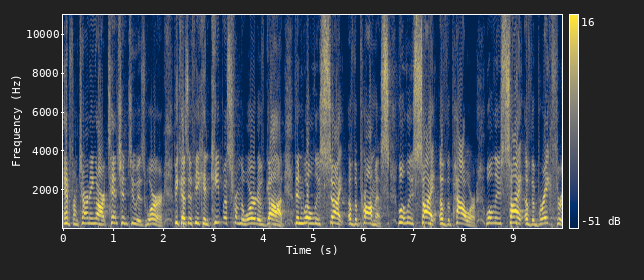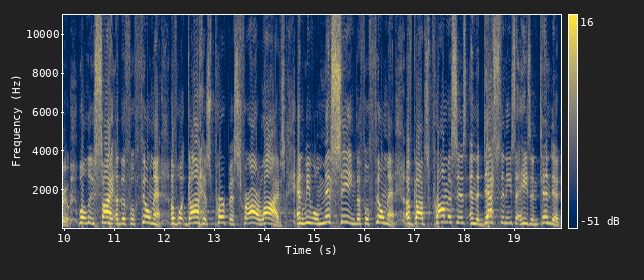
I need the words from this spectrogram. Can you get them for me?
and from turning our attention to His word. Because if he can keep us from the word of God, then we'll lose sight of the promise. We'll lose sight of the power. We'll lose sight of the breakthrough. We'll lose sight of the fulfillment of what God has purposed for our lives. And we will miss seeing the fulfillment of God's promises and the destinies that He's intended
